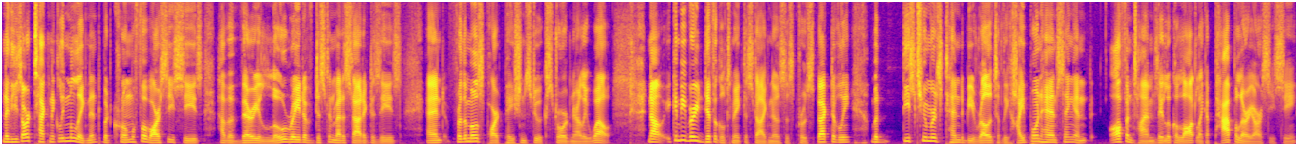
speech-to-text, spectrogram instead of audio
Now, these are technically malignant, but chromophobe RCCs have a very low rate of distant metastatic disease, and for the most part, patients do extraordinarily well. Now, it can be very difficult to make this diagnosis prospectively, but these tumors tend to be relatively hypoenhancing and oftentimes they look a lot like a papillary RCC,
